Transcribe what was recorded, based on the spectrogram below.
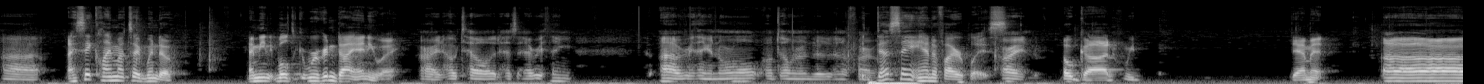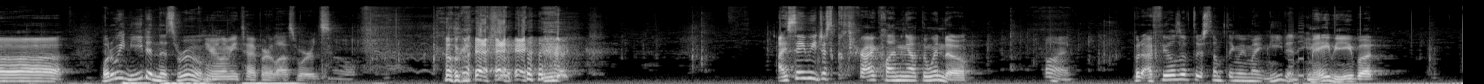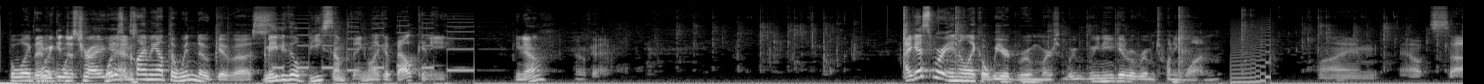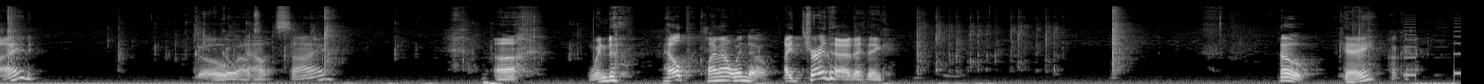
Uh. I say climb outside window. I mean, well, we're gonna die anyway. All right. Hotel. It has everything. Uh, everything a normal hotel room and a fire. It does say and a fireplace. All right. Oh God, we. Damn it. Uh. What do we need in this room? Here, let me type our last words. Oh. Okay. I say we just try climbing out the window. Fine. But I feel as if there's something we might need in here. Maybe, but But like, Then what- we can what- just try again. What does climbing out the window give us? maybe there'll be something like a balcony. You know? Okay. I guess we're in like a weird room where we, we need to get to room 21. Climb outside. Go, Go outside. Uh, window. Help! Climb out window. I tried that. I think. Oh. Okay. Okay.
